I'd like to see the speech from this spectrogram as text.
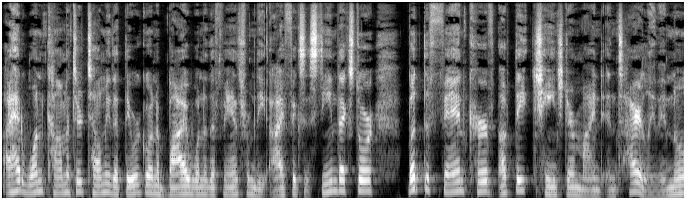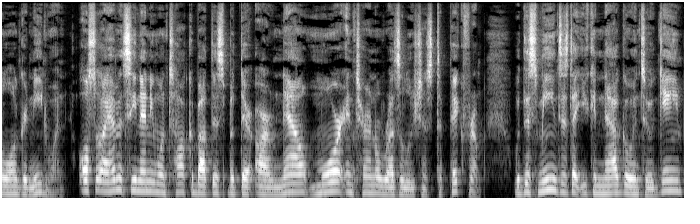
I had one commenter tell me that they were going to buy one of the fans from the iFixit Steam Deck store, but the fan curve update changed their mind entirely. They no longer need one. Also, I haven't seen anyone talk about this, but there are now more internal resolutions to pick from. What this means is that you can now go into a game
